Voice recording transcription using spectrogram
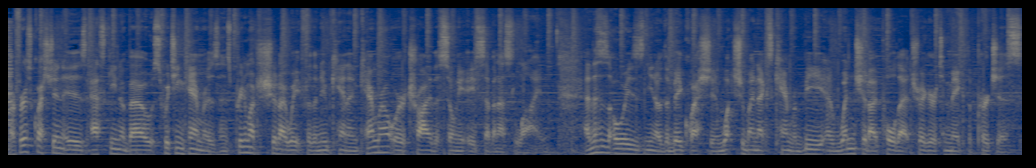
Our first question is asking about switching cameras and it's pretty much should I wait for the new Canon camera or try the Sony a7S line? And this is always, you know, the big question, what should my next camera be and when should I pull that trigger to make the purchase?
